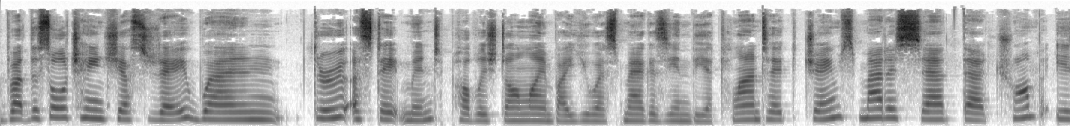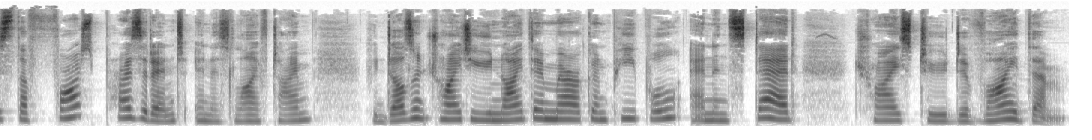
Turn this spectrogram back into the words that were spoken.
but this all changed yesterday when, through a statement published online by US magazine The Atlantic, James Mattis said that Trump is the first president in his lifetime who doesn't try to unite the American people and instead tries to divide them.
